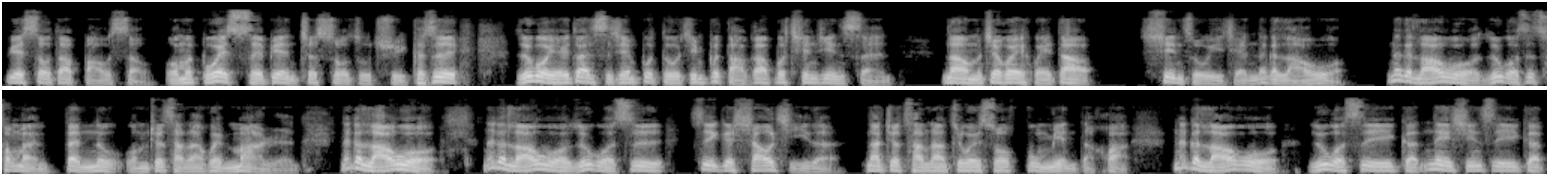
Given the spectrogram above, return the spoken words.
越受到保守，我们不会随便就说出去。可是如果有一段时间不读经、不祷告、不亲近神，那我们就会回到信主以前那个老我，那个老我如果是充满愤怒，我们就常常会骂人；那个老我，那个老我如果是是一个消极的，那就常常就会说负面的话；那个老我如果是一个内心是一个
